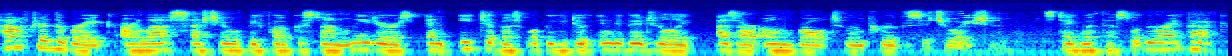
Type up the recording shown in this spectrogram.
After the break, our last session will be focused on leaders and each of us what we can do individually as our own role to improve the situation. Stay with us. We'll be right back.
